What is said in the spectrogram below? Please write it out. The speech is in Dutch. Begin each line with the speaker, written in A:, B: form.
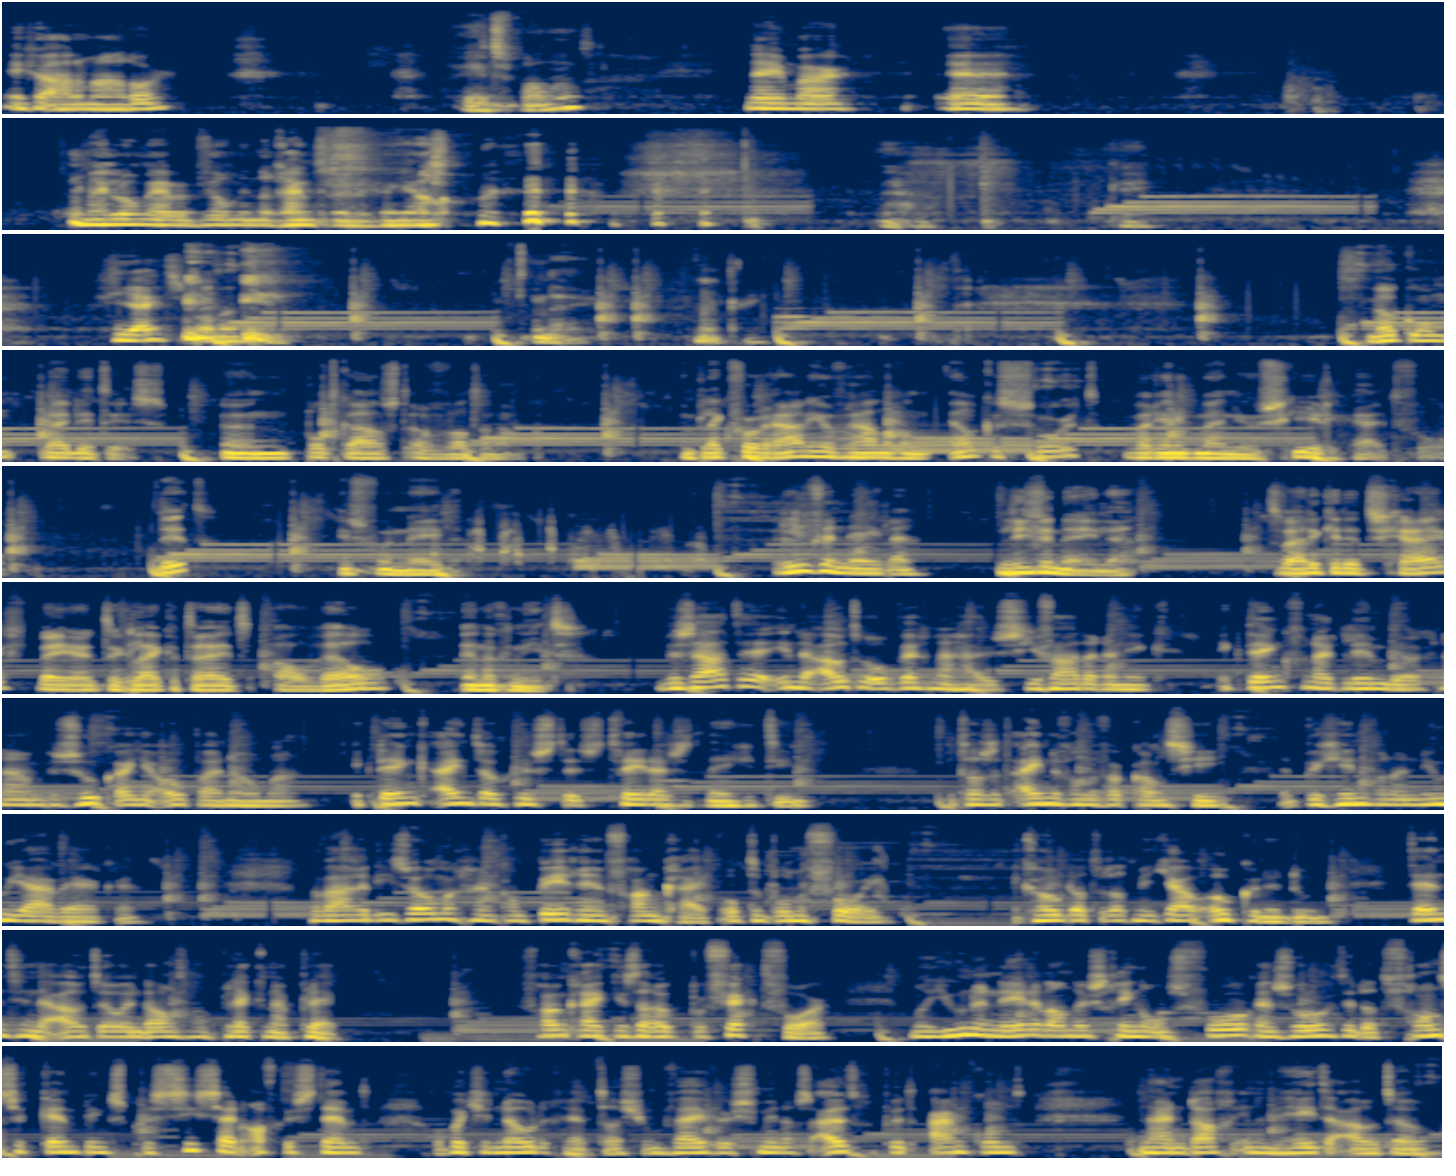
A: Even ademhalen hoor.
B: Vind je het spannend?
A: Nee, maar. eh mijn longen hebben veel minder ruimte dan die van jou.
B: Oké.
A: Jij het spannend.
B: Nee.
A: Oké.
B: Welkom bij Dit Is, een podcast over wat dan ook. Een plek voor radioverhalen van elke soort waarin ik mijn nieuwsgierigheid volg. Dit is voor Nelen.
A: Lieve Nele,
B: Lieve Nelen, terwijl ik je dit schrijf ben je er tegelijkertijd al wel en nog niet.
A: we zaten in de auto op weg naar huis, je vader en ik. Ik denk vanuit Limburg naar een bezoek aan je opa en oma. Ik denk eind augustus 2019. Het was het einde van de vakantie, het begin van een nieuw jaar werken. We waren die zomer gaan kamperen in Frankrijk, op de Bonnefoy. Ik hoop dat we dat met jou ook kunnen doen. Tent in de auto en dan van plek naar plek. Frankrijk is daar ook perfect voor. Miljoenen Nederlanders gingen ons voor en zorgden dat Franse campings precies zijn afgestemd op wat je nodig hebt als je om vijf uur 's middags uitgeput aankomt na een dag in een hete auto.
